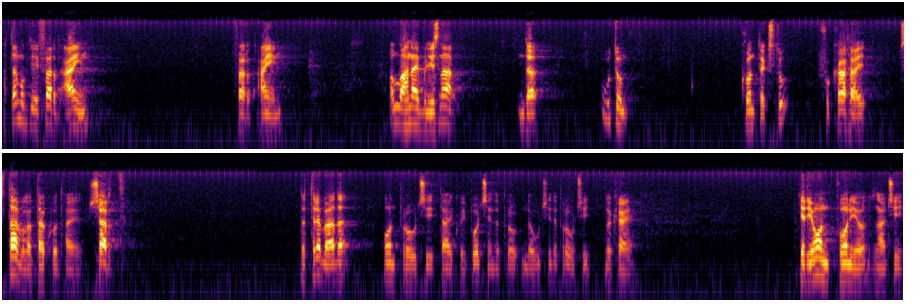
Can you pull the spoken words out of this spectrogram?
A tamo gdje je fard ajn, fard ajn, Allah najbolje zna da u tom kontekstu Fukaha je stavila tako da je šart da treba da on prouči taj koji počne da, pro, da uči da prouči do kraja. Jer je on ponio, znači,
